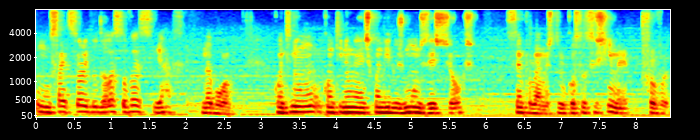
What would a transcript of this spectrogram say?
um, um side story do The Last of Us, yeah, na boa. Continuam, continuem a expandir os mundos destes jogos sem problemas. Do Ghost of Tsushima, por favor,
